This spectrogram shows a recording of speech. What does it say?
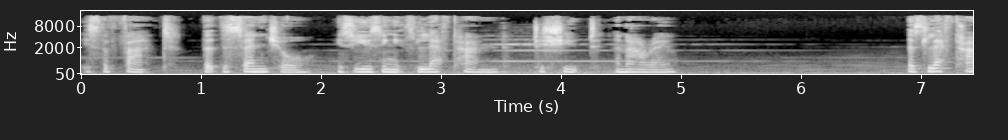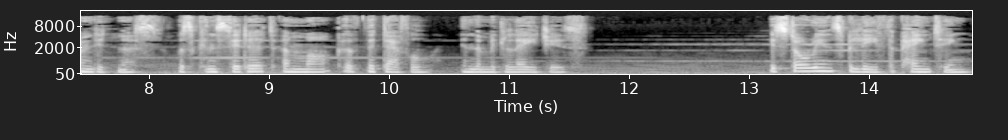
is the fact that the centaur is using its left hand to shoot an arrow. As left handedness was considered a mark of the devil in the Middle Ages. Historians believe the painting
